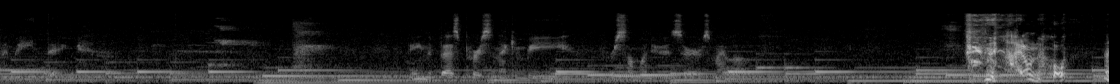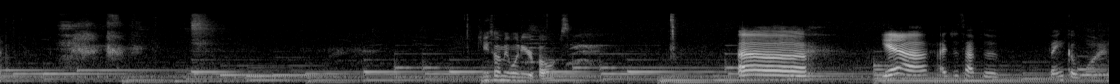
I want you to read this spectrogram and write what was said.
My main thing. Being the best person I can be for someone who deserves my love. I don't know. Can you tell me one of your poems? Uh, yeah, I just have to think of one.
